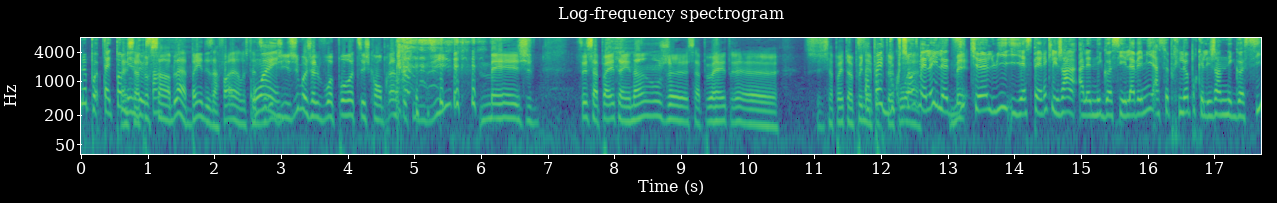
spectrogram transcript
là, Pe- peut-être pas Ben, ça peut 1200. ressembler à bien des affaires. Là. Je te Ouais. dirais que Jésus, moi, je le vois pas. Tu sais, je comprends ce que tu me dis, mais je, sais, ça peut être un ange, euh, ça peut être, euh, ça peut être un peu Ça peut n'importe être quoi. beaucoup de choses, mais là, il a dit Mais- que lui, il espérait que les gens allaient négocier. Il l'avait mis à ce prix-là pour que les gens négocient.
